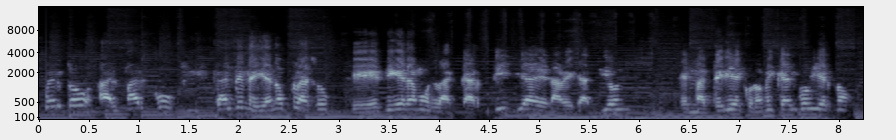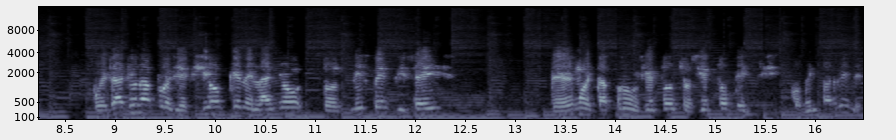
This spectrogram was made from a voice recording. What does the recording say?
acuerdo al marco fiscal de mediano plazo, que es, dijéramos, la cartilla de navegación en materia económica del gobierno, pues hace una proyección que en el año 2026 debemos estar produciendo 825 mil barriles.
